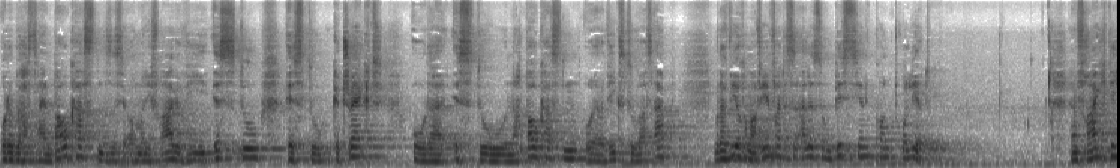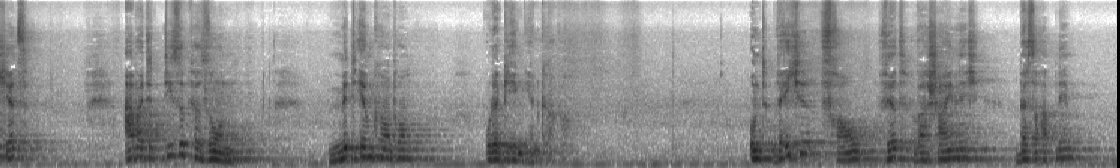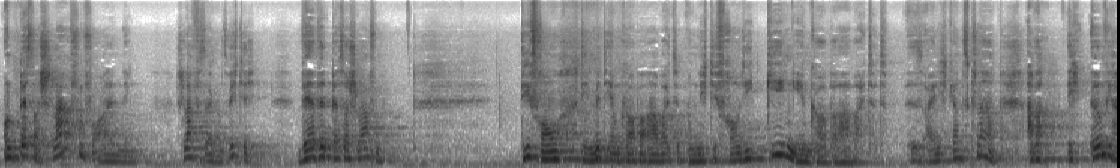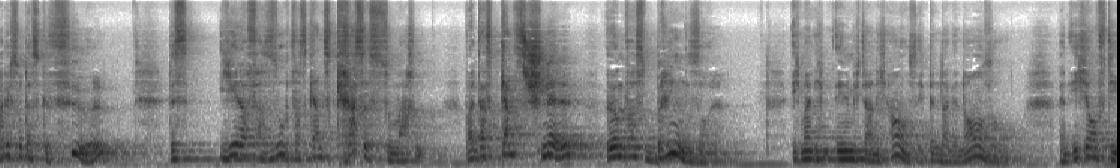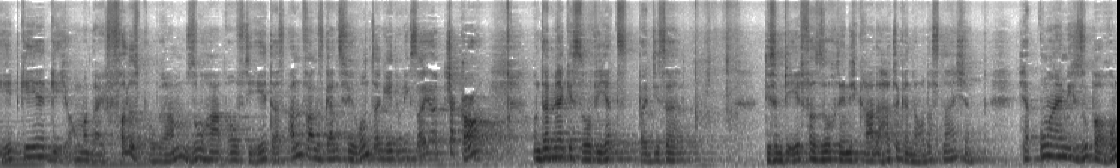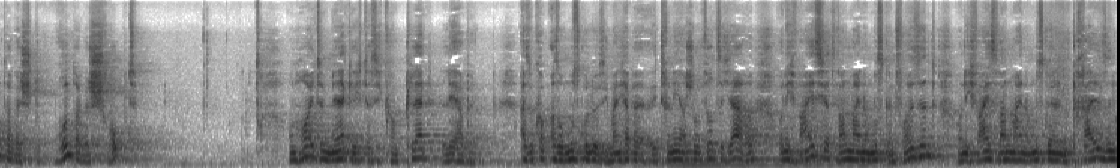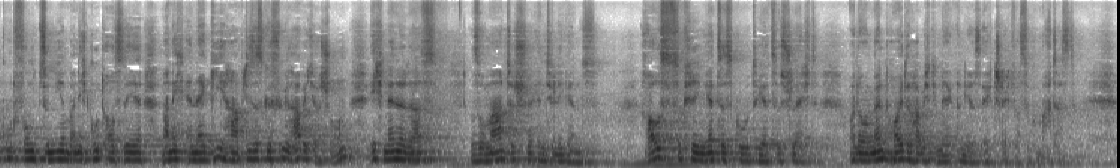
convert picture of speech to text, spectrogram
oder du hast einen Baukasten, das ist ja auch mal die Frage, wie isst du? Isst du getrackt oder isst du nach Baukasten oder wiegst du was ab? Oder wie auch immer. Auf jeden Fall, das ist alles so ein bisschen kontrolliert. Dann frage ich dich jetzt, Arbeitet diese Person mit ihrem Körper oder gegen ihren Körper? Und welche Frau wird wahrscheinlich besser abnehmen und besser schlafen vor allen Dingen? Schlaf ist ja ganz wichtig. Wer wird besser schlafen? Die Frau, die mit ihrem Körper arbeitet und nicht die Frau, die gegen ihren Körper arbeitet. Das ist eigentlich ganz klar. Aber ich, irgendwie habe ich so das Gefühl, dass jeder versucht, was ganz Krasses zu machen, weil das ganz schnell irgendwas bringen soll. Ich meine, ich nehme mich da nicht aus, ich bin da genauso. Wenn ich auf Diät gehe, gehe ich auch mal gleich volles Programm, so hart auf Diät, dass anfangs ganz viel runtergeht und ich sage, ja, tschakka. Und dann merke ich so, wie jetzt bei dieser, diesem Diätversuch, den ich gerade hatte, genau das Gleiche. Ich habe unheimlich super runtergeschrubbt und heute merke ich, dass ich komplett leer bin. Also, also muskulös. Ich meine, ich, habe, ich trainiere ja schon 40 Jahre und ich weiß jetzt, wann meine Muskeln voll sind und ich weiß, wann meine Muskeln prall sind, gut funktionieren, wann ich gut aussehe, wann ich Energie habe. Dieses Gefühl habe ich ja schon. Ich nenne das somatische Intelligenz. Rauszukriegen, jetzt ist gut, jetzt ist schlecht. Und im Moment, heute habe ich gemerkt, Andi, das ist echt schlecht, was du gemacht hast.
